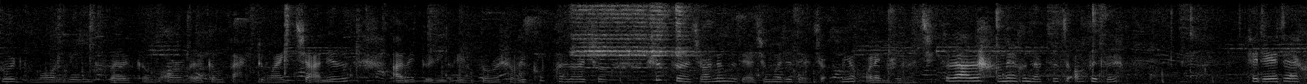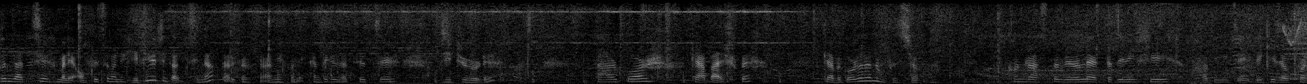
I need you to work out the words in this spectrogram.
Good morning welcome or welcome back to my channel আমি তৈরি তোমরা সবাই খুব ভালো আছো, সুস্থ আছো আনন্দতে আছো, মজাতে আছো, আমিও অনেক ভালো আছি। তো আর আমি এখন যাচ্ছি হচ্ছে অফিসে হেঁটে হেঁটে এখন যাচ্ছি মানে অফিসে মানে হেঁটে হেঁটে যাচ্ছি না, তার কারণ আমি এখন এখান থেকে যাচ্ছি হচ্ছে জিটি রোডে তারপর ক্যাব আসবে। ক্যাবে করে দেন অফিস যাব। এখন রাস্তা বেরোলে একটা জিনিসই ভাবি যে দেখি যখন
